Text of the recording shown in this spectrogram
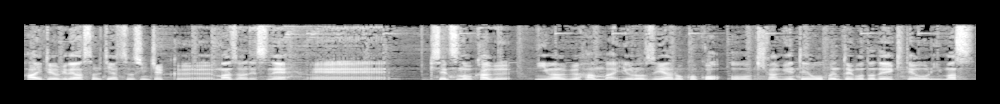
はい、というわけで、アストルティア通信チェック。まずはですね、えー、季節の家具、庭具販売、よろずやロココ、期間限定オープンということで来ております。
